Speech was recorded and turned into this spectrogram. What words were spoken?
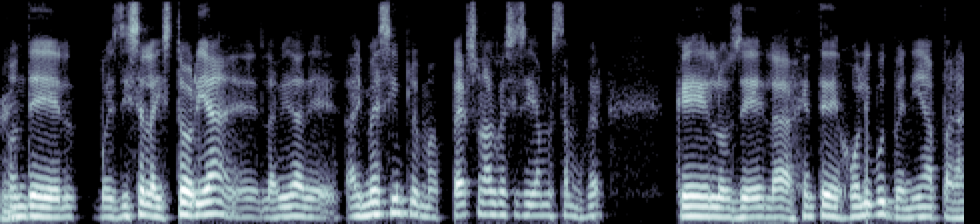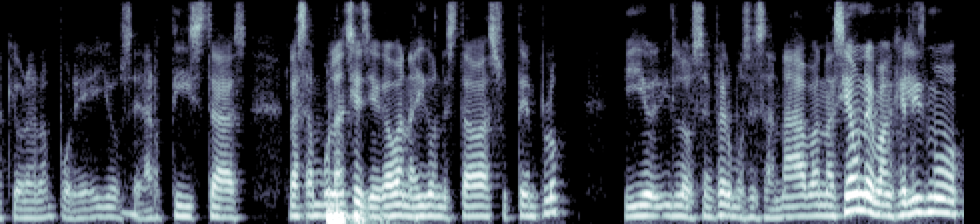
donde pues dice la historia, eh, la vida de Aimee Simple Person, algo así se llama esta mujer, que los de la gente de Hollywood venía para que oraran por ellos, artistas, las ambulancias llegaban ahí donde estaba su templo y, los enfermos se sanaban, hacía un evangelismo,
